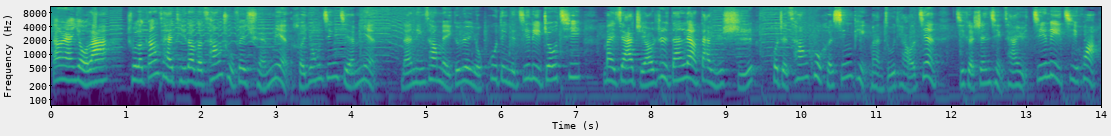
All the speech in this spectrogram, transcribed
当然有啦！除了刚才提到的仓储费全免和佣金减免，南宁仓每个月有固定的激励周期，卖家只要日单量大于十，或者仓库和新品满足条件，即可申请参与激励计划。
